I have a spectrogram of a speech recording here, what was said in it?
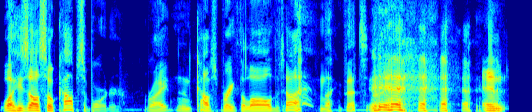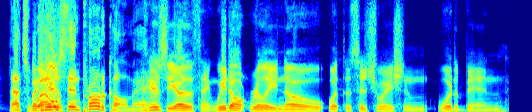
Well, he's also a cop supporter, right? And cops break the law all the time. like that's and that's well within protocol, man. Here's the other thing: we don't really know what the situation would have been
